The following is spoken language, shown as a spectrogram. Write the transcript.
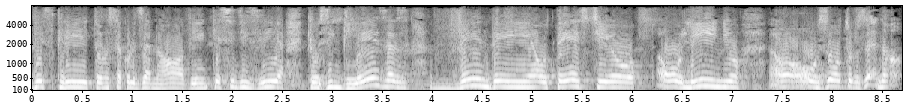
descrito no século XIX, em que se dizia que os ingleses vendem o têxtil, o linho, os outros. Não,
